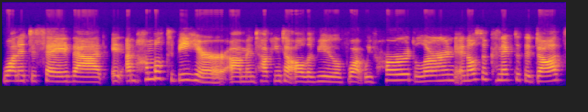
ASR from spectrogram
wanted to say that it, I'm humbled to be here um, and talking to all of you of what we've heard, learned, and also connected the dots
